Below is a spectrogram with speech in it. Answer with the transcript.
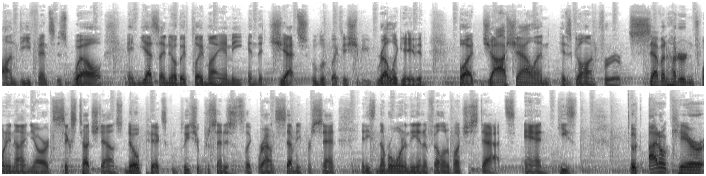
on defense as well. And yes, I know they've played Miami and the Jets, who look like they should be relegated, but Josh Allen has gone for 729 yards, six touchdowns, no picks, completion percentage is like around 70%, and he's number one in the NFL in a bunch of stats. And he's Look, I don't care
